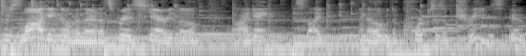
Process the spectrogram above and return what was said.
there's logging over there. That's pretty scary though. Logging. It's like you know the corpses of trees. Ew.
